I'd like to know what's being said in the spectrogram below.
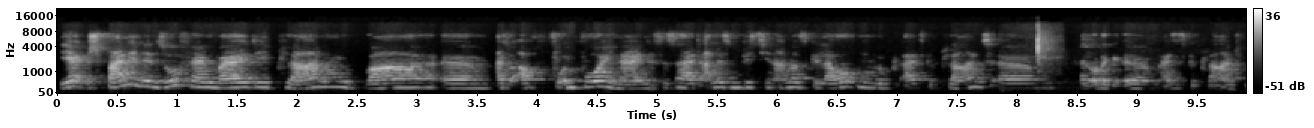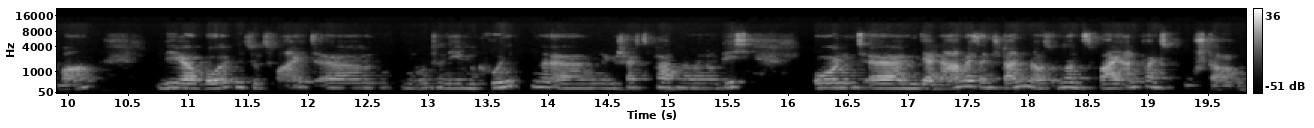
Ja, spannend insofern, weil die Planung war, ähm, also auch im Vorhinein, es ist halt alles ein bisschen anders gelaufen als geplant ähm, oder äh, als es geplant war. Wir wollten zu zweit ähm, ein Unternehmen gründen, äh, eine Geschäftspartnerin und ich. Und ähm, der Name ist entstanden aus unseren zwei Anfangsbuchstaben.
